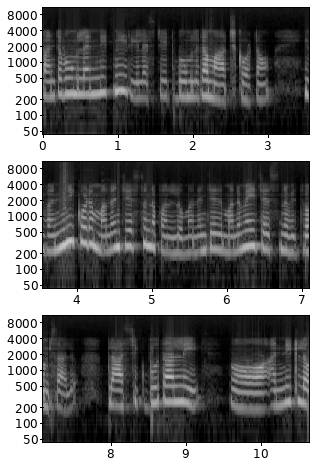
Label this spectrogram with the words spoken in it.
పంట భూములన్నింటినీ రియల్ ఎస్టేట్ భూములుగా మార్చుకోవటం ఇవన్నీ కూడా మనం చేస్తున్న పనులు మనం చే మనమే చేస్తున్న విధ్వంసాలు. ప్లాస్టిక్ భూతాల్ని అన్నిట్లో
